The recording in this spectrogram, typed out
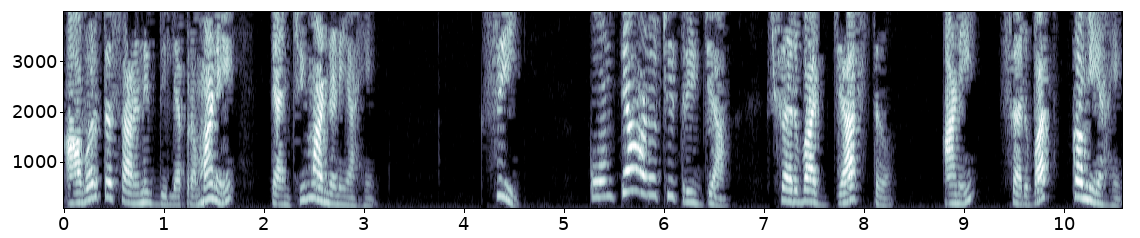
आवर्त सारणीत दिल्याप्रमाणे त्यांची मांडणी आहे. सी. कोणत्या अणूची त्रिज्या सर्वात जास्त आणि सर्वात कमी आहे?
